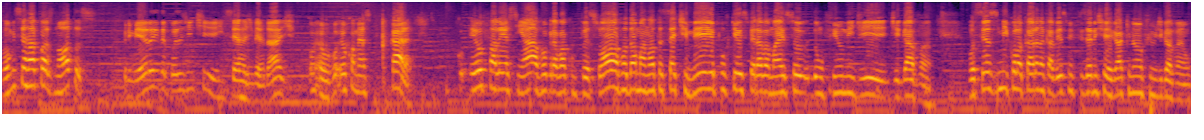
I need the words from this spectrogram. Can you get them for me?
Vamos encerrar com as notas primeiro e depois a gente encerra de verdade. Eu, vou- eu começo. Cara, eu falei assim: ah, vou gravar com o pessoal, vou dar uma nota 7,5 porque eu esperava mais sobre, de um filme de, de Gavan. Vocês me colocaram na cabeça, me fizeram enxergar que não é um filme de Gavan, é um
